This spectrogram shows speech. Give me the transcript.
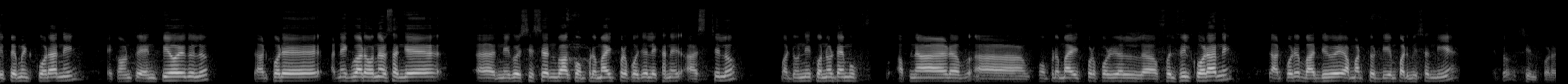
রিপেমেন্ট করা নেই অ্যাকাউন্ট তো এনপি হয়ে গেলো। তারপরে অনেকবার ওনার সঙ্গে নেগোসিয়েশন বা কম্প্রোমাইজ প্রপোজাল এখানে আসছিল। বাট উনি কোনো টাইম আপনার কম্প্রোমাইজ প্রপোজাল ফুলফিল করা নেই। তারপরে বাধ্য হয়ে আমার তো ডিএম পারমিশন নিয়ে একটু সিল করা।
